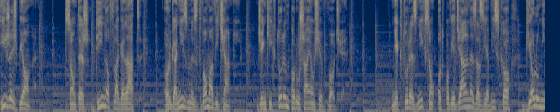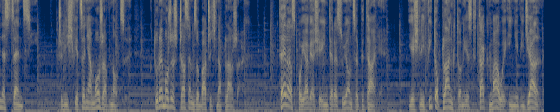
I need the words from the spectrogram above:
i rzeźbione. Są też dinoflagellaty, organizmy z dwoma wiciami, dzięki którym poruszają się w wodzie. Niektóre z nich są odpowiedzialne za zjawisko bioluminescencji, czyli świecenia morza w nocy, które możesz czasem zobaczyć na plażach. Teraz pojawia się interesujące pytanie. Jeśli fitoplankton jest tak mały i niewidzialny,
